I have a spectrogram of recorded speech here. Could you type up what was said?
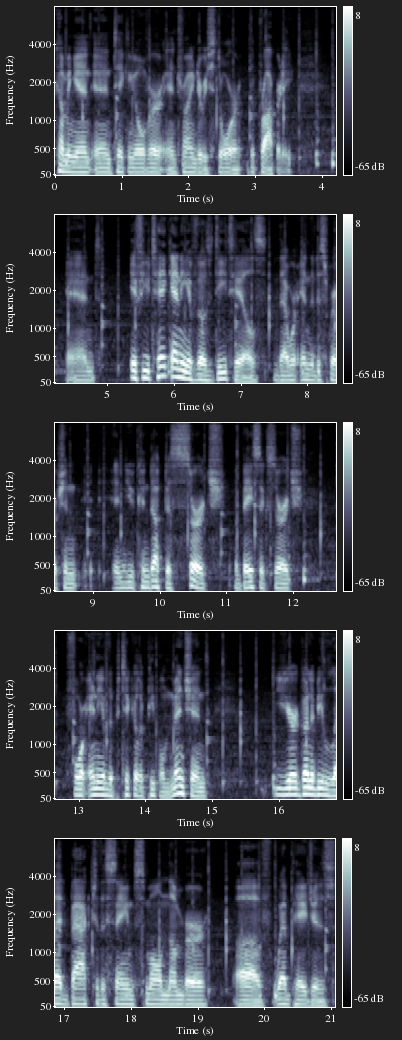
coming in and taking over and trying to restore the property. And if you take any of those details that were in the description and you conduct a search, a basic search for any of the particular people mentioned, you're going to be led back to the same small number of web pages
